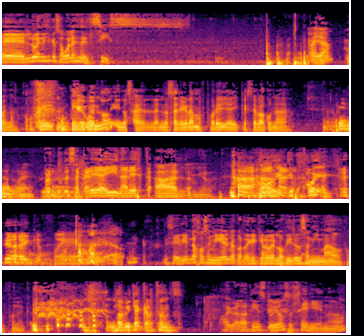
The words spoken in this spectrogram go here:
Eh, Luen dice que su abuela es del CIS. Ah, ya, bueno. Ok, ok. Qué bueno, y nos, ale- nos alegramos por ella y que esté vacunada. Sí, no, Rubén. Pronto te sacaré de ahí, Naresca. Ah, la mierda. Oye, ¿qué fue? Ay, ¿qué fue? Maleado. Dice, viendo a José Miguel me acordé que quiero ver los videos animados. nos pone acá. Los de cartoons. Ay, verdad, tienes tuvieron su serie, ¿no?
